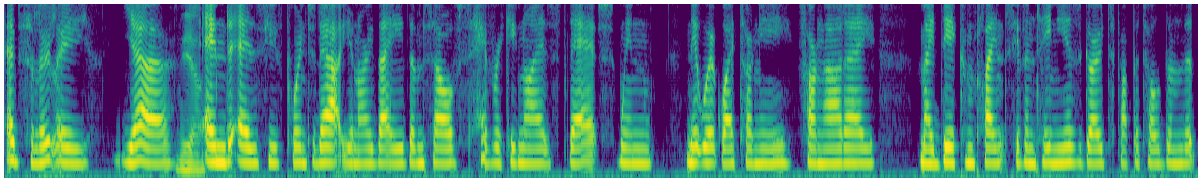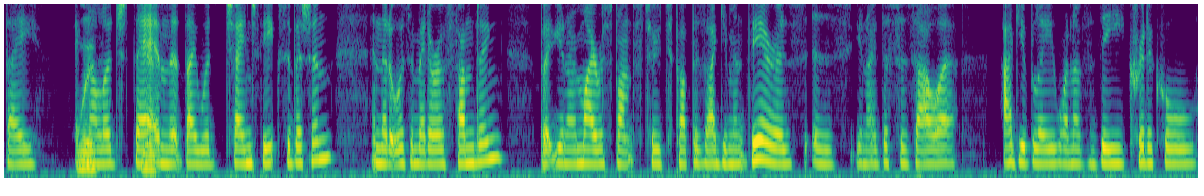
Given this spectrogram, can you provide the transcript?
Absolutely, yeah. Yeah. And as you've pointed out, you know, they themselves have recognised that when Network Waitangi Whangarei made their complaint 17 years ago, Te Papa told them that they acknowledged that yes. and that they would change the exhibition and that it was a matter of funding. But you know, my response to Te Papa's argument there is is you know this is our arguably one of the critical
